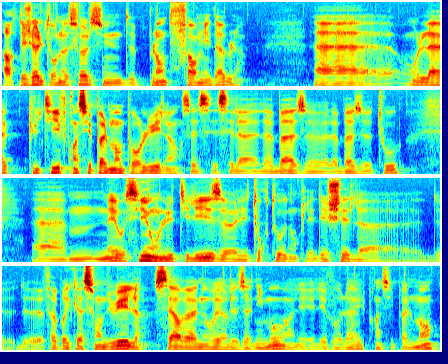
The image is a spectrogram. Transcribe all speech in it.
Alors déjà, le tournesol, c'est une plante formidable. Euh, on la cultive principalement pour l'huile, hein. c'est la, base, la base de tout. Euh, mais aussi, on l'utilise, euh, les tourteaux, donc les déchets de la, fabrication d'huile, servent à nourrir les animaux, hein, les, volailles principalement.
